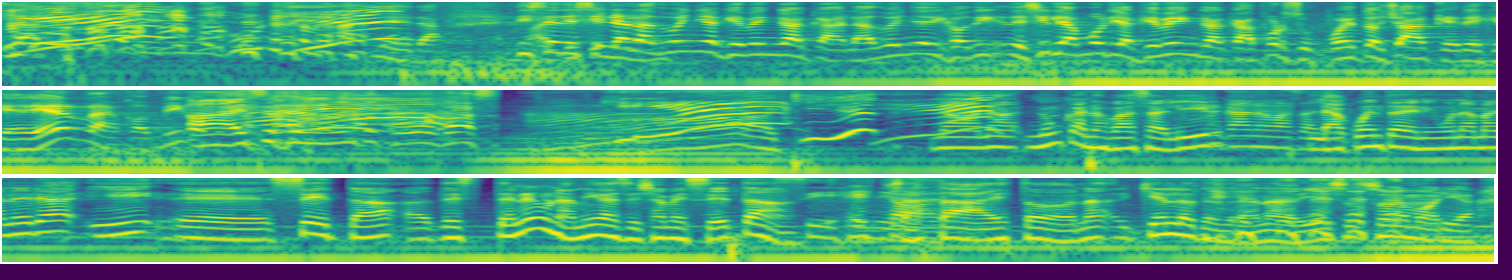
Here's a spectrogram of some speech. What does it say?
La de ninguna manera. Dice, decirle a la dueña que venga acá. La dueña dijo, "Di- decirle a Moria que venga acá. Por supuesto, ya querés que guerra conmigo. Ah, ese fue el momento que vos vas. Ah, ¿quién? No, no, nunca nos va a salir Nunca nos va a salir. la cuenta de ninguna manera. Y eh, Z, de- tener una amiga que se llame Z, Sí, ya está, es todo. Na- ¿Quién lo tendrá? Nadie, eso solo moría.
